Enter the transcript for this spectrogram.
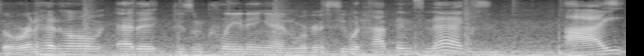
So we're gonna head home, edit, do some cleaning, and we're gonna see what happens next. I.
